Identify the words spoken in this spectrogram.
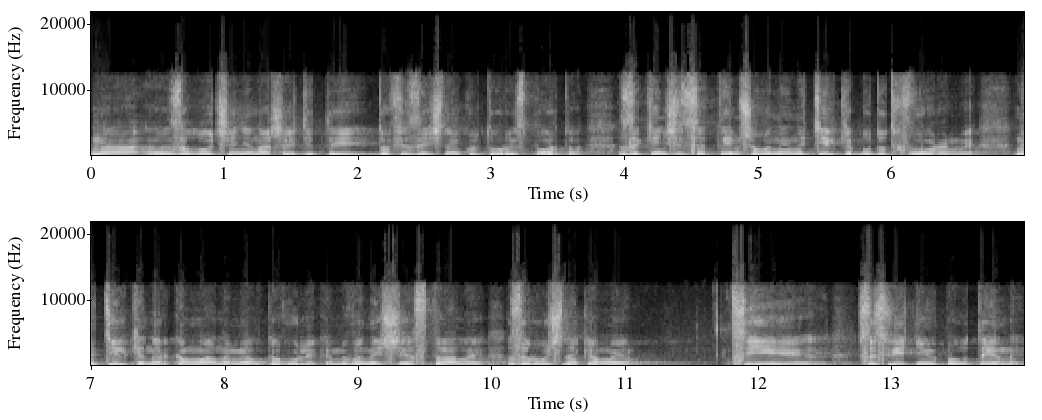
на е, залученні наших дітей до фізичної культури і спорту, закінчиться тим, що вони не тільки будуть хворими, не тільки наркоманами, алкоголіками, вони ще стали заручниками цієї всесвітньої паутини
